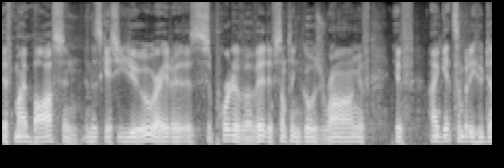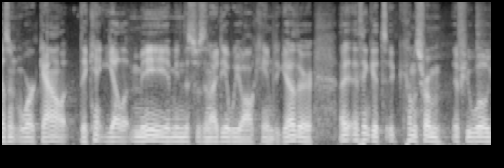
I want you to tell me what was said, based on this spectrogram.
if my boss, and in this case you, right, is supportive of it, if something goes wrong, if if I get somebody who doesn't work out, they can't yell at me. I mean, this was an idea we all came together. I, I think it comes from, if you will,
